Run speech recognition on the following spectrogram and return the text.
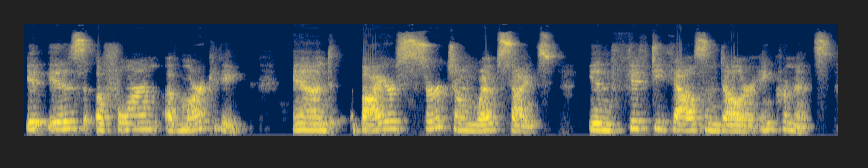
it is a form of marketing. And buyers search on websites in $50,000 increments.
